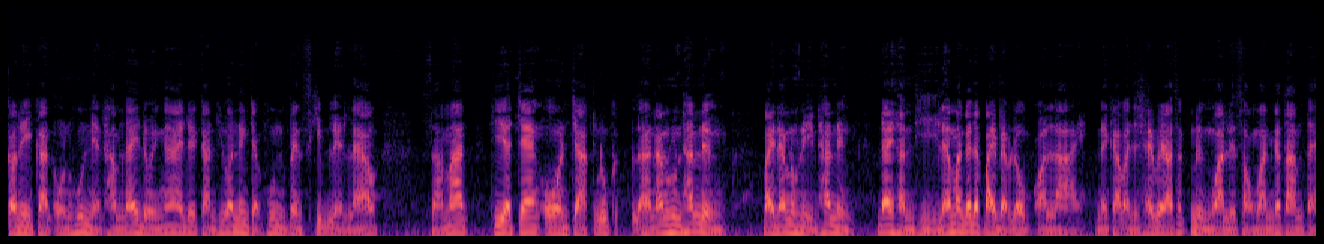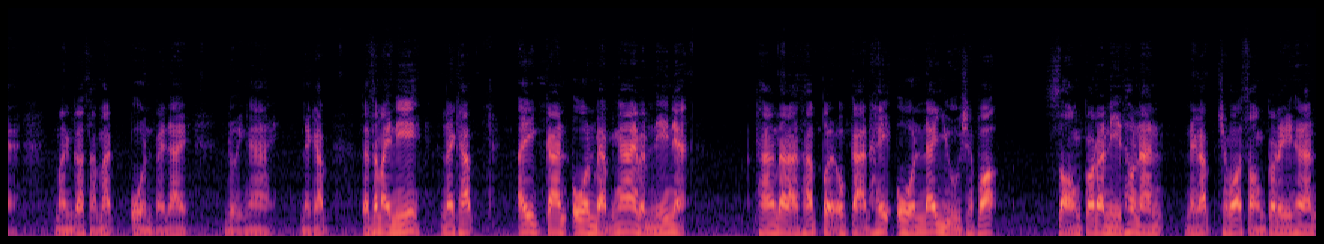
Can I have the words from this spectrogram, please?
กรณีการโอนหุ้นเนี่ยทำได้โดยง่ายด้วยการที่ว่าเนื่องจากหุ้นเป็นสกิปเลทแล้ว สามารถที่จะแจ้งโอนจากลูกนักลงทุนท่านหนึ่ง ไปนักลงทุนอีกท่านหนึ่ง ได้ทันที แล้วมันก็จะไปแบบระบบออนไลน์นะครับอาจจะใช้เวลาสัก 1 วันหรือ 2 วันก็ตามแต่ มันก็สามารถโอนไปได้ โดยง่ายนะครับ แต่สมัยนี้นะครับไอการโอนแบบง่ายแบบนี้เนี่ยทางตลาดทรัพย์เปิดโอกาสให้โอนได้อยู่เฉพาะ 2 กรณีเท่านั้นนะครับเฉพาะ 2 กรณีเท่านั้น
